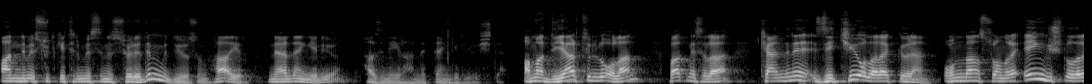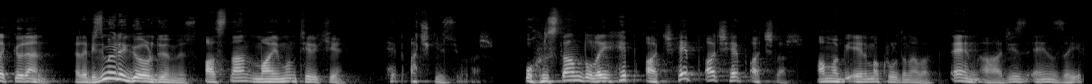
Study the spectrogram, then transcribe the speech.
anneme süt getirmesini söyledim mi diyorsun? Hayır. Nereden geliyor? Hazine-i rahmetten geliyor işte. Ama diğer türlü olan bak mesela kendini zeki olarak gören, ondan sonra en güçlü olarak gören ya da bizim öyle gördüğümüz aslan, maymun, tilki hep aç geziyorlar. O hırstan dolayı hep aç, hep aç, hep açlar. Ama bir elma kurduna bak. En aciz, en zayıf,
